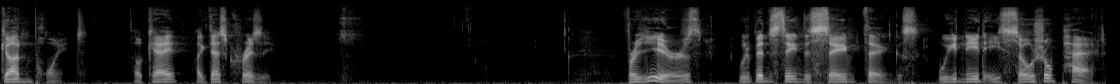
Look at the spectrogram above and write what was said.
gunpoint. Okay? Like, that's crazy. For years, we've been saying the same things. We need a social pact.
